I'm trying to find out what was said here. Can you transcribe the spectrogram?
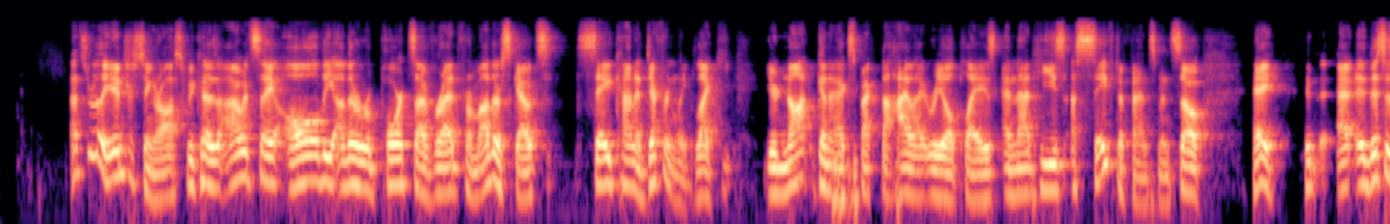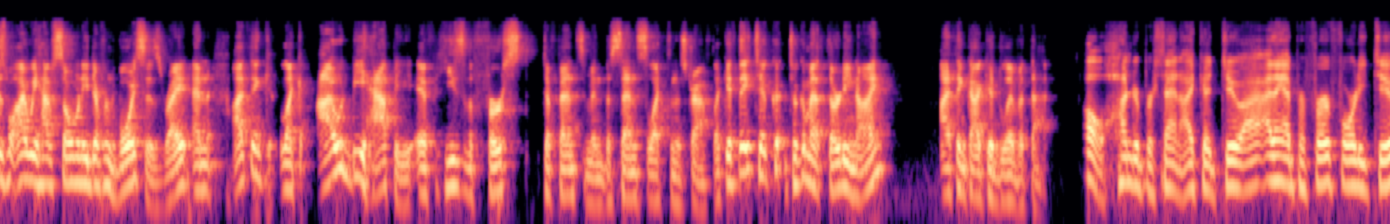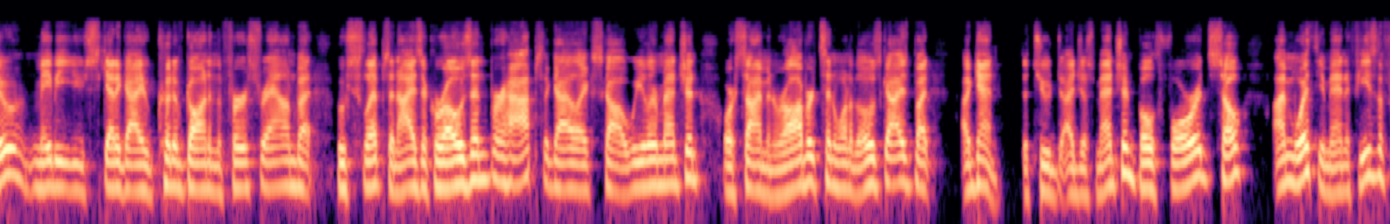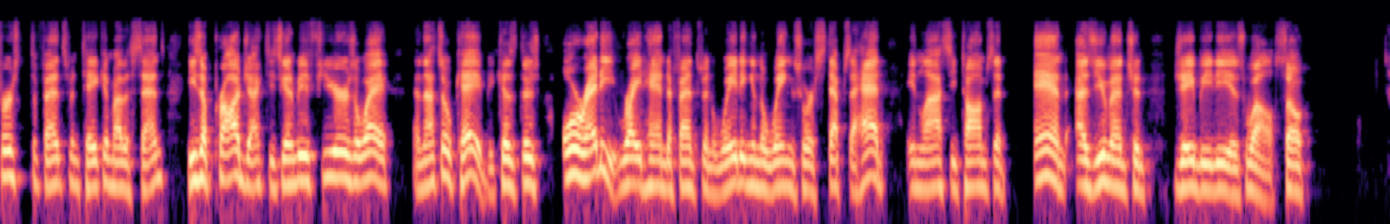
That's really interesting, Ross, because I would say all the other reports I've read from other scouts say kind of differently. Like you're not going to expect the highlight reel plays and that he's a safe defenseman. So, hey, Uh, this is why we have so many different voices, right? And I think like I would be happy if he's the first defenseman the Sens select in this draft. Like if they took took him at 39, I think I could live with that. Oh, 100%. I could too. I, I, think I'd prefer 42. Maybe you get a guy who could have gone in the first round, but who slips, and Isaac Rosén, perhaps, a guy like Scott Wheeler mentioned, or Simon Robertsson, one of those guys. But again, the two I just mentioned, both forwards. So I'm with you, man. If he's the first defenseman taken by the Sens, he's a project. He's going to be a few years away, and that's okay because there's already right hand defensemen waiting in the wings who are steps ahead in Lassi Thomson. And as you mentioned, JBD as well. So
